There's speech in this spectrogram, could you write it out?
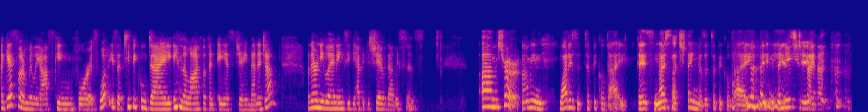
I guess what I'm really asking for is what is a typical day in the life of an ESG manager? Are there any learnings you'd be happy to share with our listeners? Um, sure. I mean, what is a typical day? There's no such thing as a typical day in ESG.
